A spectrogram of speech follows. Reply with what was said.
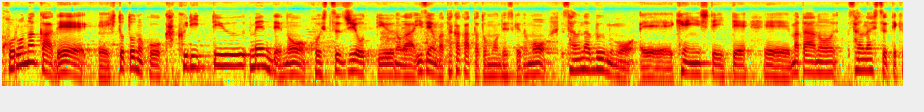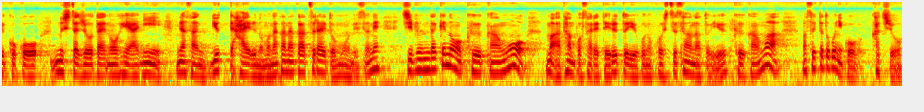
コロナ禍でえ人とのこう隔離っていう面での個室需要っていうのが以前は高かったと思うんですけどもサウナブームも、えー牽引していて、えーまたあのサウナ室って結構こう蒸した状態のお部屋に皆さんギュッて入るのもなかなか辛いと思うんですよね。自分だけの空間を、まあ、担保されているというこの個室サウナという空間は、まあ、そういったところにこう価値を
